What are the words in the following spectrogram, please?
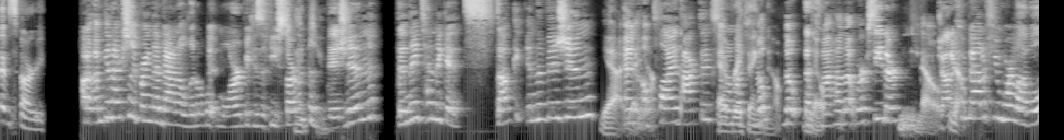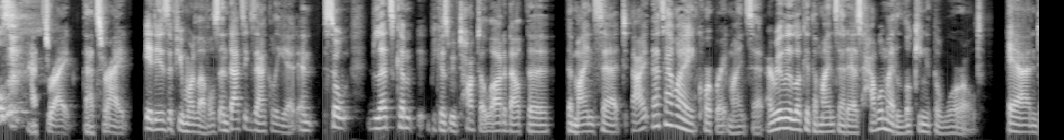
I'm sorry. I'm going to actually bring them down a little bit more because if you start Thank with the you. vision, then they tend to get stuck in the vision yeah, and yeah, apply tactics. And Everything. Like, nope, no, nope, that's no. not how that works either. No. Gotta no. come down a few more levels. that's right. That's right it is a few more levels and that's exactly it and so let's come because we've talked a lot about the the mindset I, that's how i incorporate mindset i really look at the mindset as how am i looking at the world and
